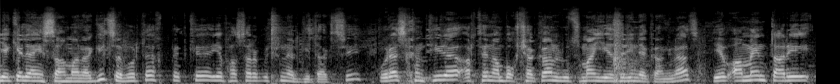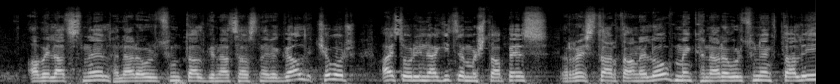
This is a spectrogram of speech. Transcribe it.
եկել է այն սահմանագիծը, որտեղ պետք է եւ հասարակությունն էլ գիտակցի, որ այս խնդիրը արդեն ամբողջական լուծման եզրին է կանգնած եւ ամեն տարի ավելացնել, հնարավորություն տալ գնացածները գալ, չէ որ այս օրինագիծը մշտապես ռեստարտ անելով մենք հնարավորություն ենք տալի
